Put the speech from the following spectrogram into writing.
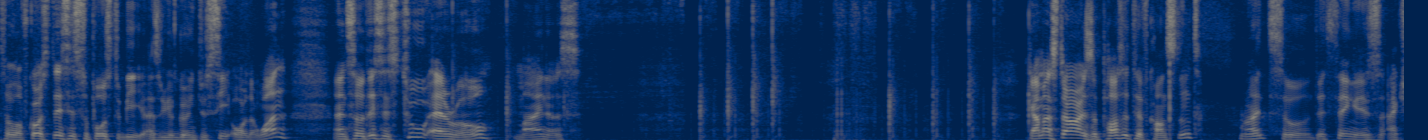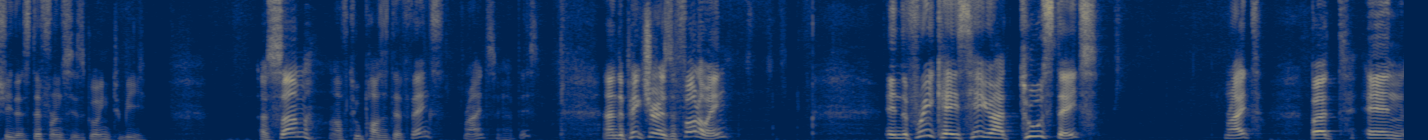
So of course, this is supposed to be, as you're going to see, order 1. And so this is 2 L rho minus gamma star is a positive constant, right? So this thing is actually, this difference is going to be a sum of two positive things, right? So you have this. And the picture is the following. In the free case, here you had two states, right? But in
